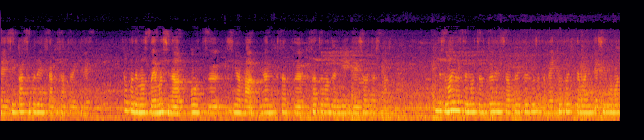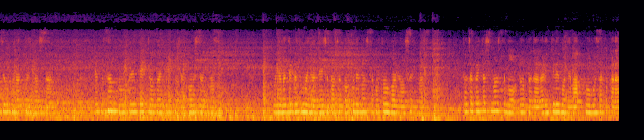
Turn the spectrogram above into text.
新快速電車草津駅です。京都出ますと山科、大津、石山、南草津、草津までに停車いたします。本日前を進みます普通電車は遅れておりますため、京都駅手前にて信号待ちを行っておりました。約3分遅れて京都駅に到着をしております。ご利用のお客様には電車到着遅れましたことをご了承います。到着いたしましても、ロープが上がりきるまでは、ホーム柵から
